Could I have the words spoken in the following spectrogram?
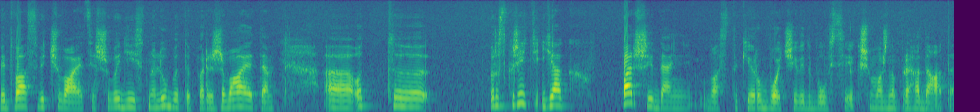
Від вас відчувається, що ви дійсно любите, переживаєте. Е, От е, розкажіть, як перший день у вас такий робочий відбувся, якщо можна пригадати.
